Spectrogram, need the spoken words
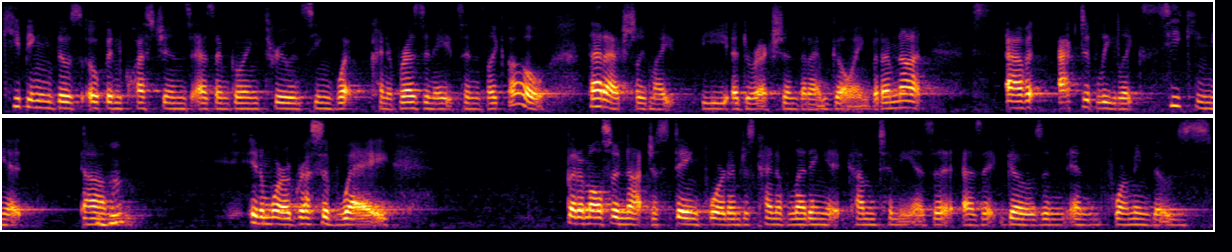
keeping those open questions as I'm going through and seeing what kind of resonates and it's like, oh, that actually might be a direction that I'm going, but I'm not actively like seeking it um, mm-hmm in a more aggressive way. But I'm also not just staying for it. I'm just kind of letting it come to me as it as it goes and, and forming those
